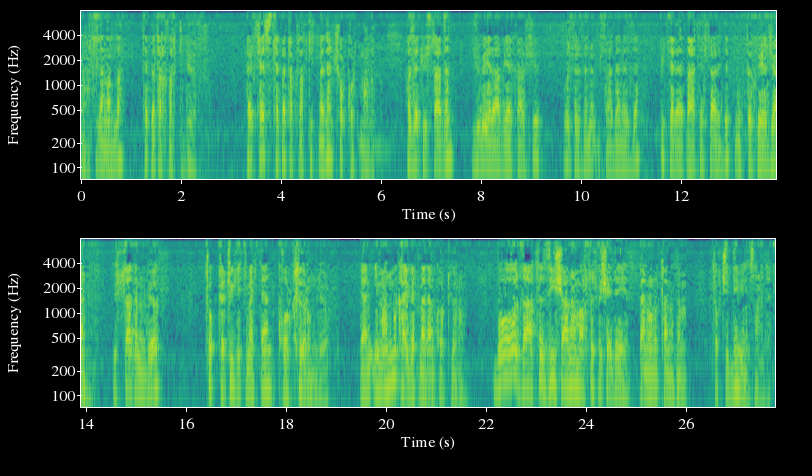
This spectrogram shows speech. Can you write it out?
Ve hafizan Allah tepe taklak gidiyor. Herkes tepe taklak gitmeden çok korkmalı. Hazreti Üstad'ın Zübeyir abiye karşı bu sözünü müsaadenizle bir kere daha tekrar edip nokta koyacağım. Üstadım diyor, çok kötü gitmekten korkuyorum diyor. Yani imanımı kaybetmeden korkuyorum. Bu zatı zişana mahsus bir şey değil. Ben onu tanıdım. Çok ciddi bir insandı.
